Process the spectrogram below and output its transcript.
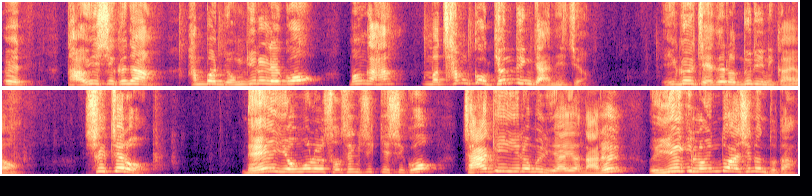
왜 다윗이 그냥 한번 용기를 내고 뭔가 뭐 참고 견딘 게 아니죠. 이걸 제대로 누리니까요. 실제로 내 영혼을 소생시키시고 자기 이름을 위하여 나를 의의 길로 인도하시는 도다.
